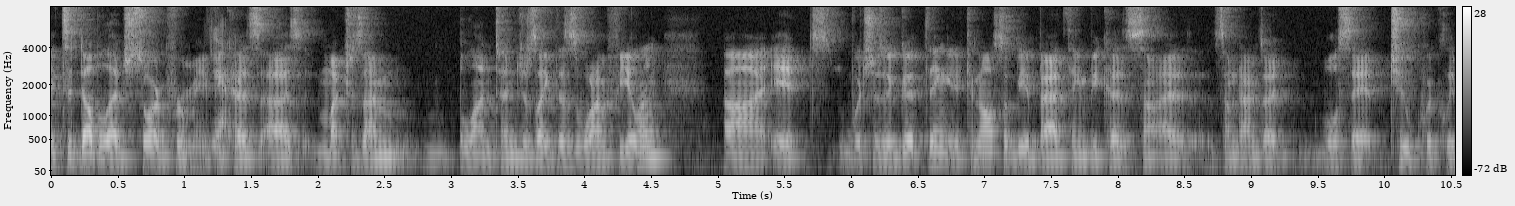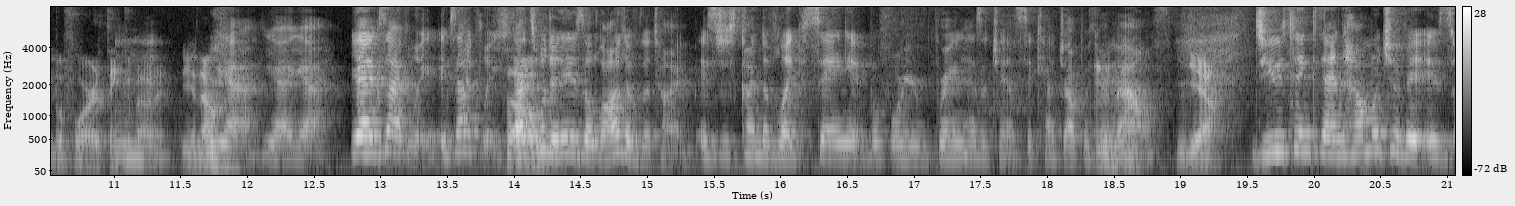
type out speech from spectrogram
it's a double edged sword for me Yeah. because as much as I'm blunt and just like this is what I'm feeling. Uh, it, which is a good thing. It can also be a bad thing because I, sometimes I will say it too quickly before I think about it. You know? Yeah, yeah, yeah. Yeah, exactly, exactly. That's what it is a lot of the time. It's just kind of like saying it before your brain has a chance to catch up with your Mhm. mouth. Yeah. Do you think then how much of it is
